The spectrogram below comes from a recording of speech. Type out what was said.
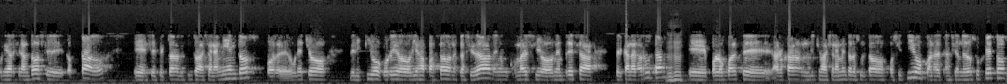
Unidad Regional 12 de Tostado, eh, se efectuaron distintos allanamientos por un hecho delictivo ocurrido días pasados en nuestra ciudad, en un comercio, una empresa cercana a la ruta, eh, por lo cual se arrojaron dichos allanamientos resultados positivos con la detención de dos sujetos,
